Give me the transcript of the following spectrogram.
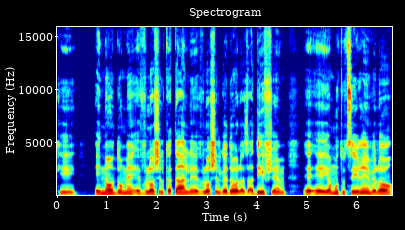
כי אינו דומה אבלו של קטן לאבלו של גדול, אז עדיף שהם אה, אה, ימותו צעירים ולא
